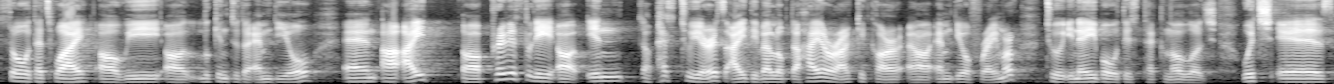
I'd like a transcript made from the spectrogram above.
So that's why uh, we look into the MDO. And I previously, in the past two years, I developed a hierarchical MDO framework to enable this technology, which is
